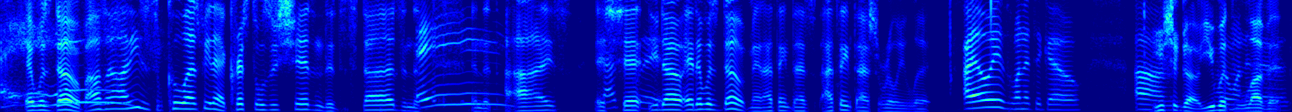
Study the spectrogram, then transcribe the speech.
It was dope. I was like, oh, Hey. these are some cool ass people. They had crystals and shit, and the studs and the and the eyes and That's shit. You know, and it was dope, man. I think that's I think that's really lit. I always wanted to go. Um, you should go. You would love it.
